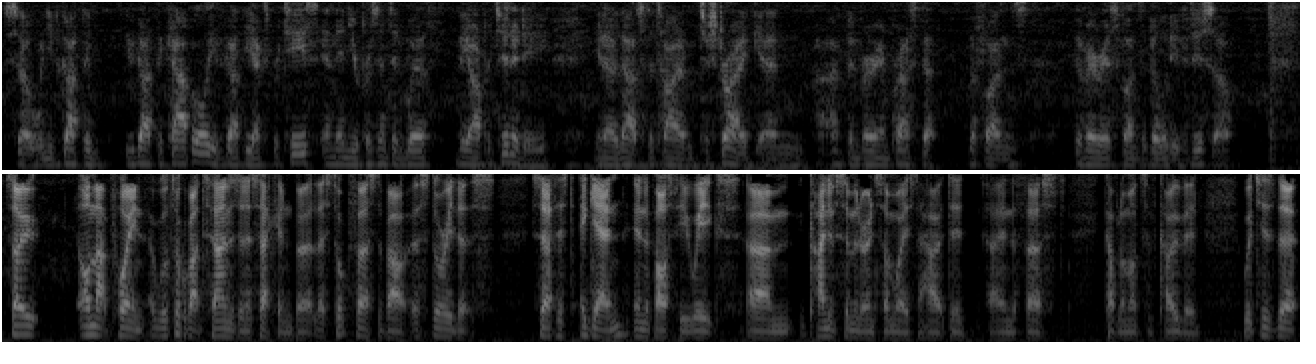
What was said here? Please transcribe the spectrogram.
So when you've got the you've got the capital, you've got the expertise, and then you're presented with the opportunity, you know, that's the time to strike. And I've been very impressed at the funds, the various funds' ability to do so. So on that point, we'll talk about terms in a second, but let's talk first about a story that's surfaced again in the past few weeks, um, kind of similar in some ways to how it did uh, in the first couple of months of COVID, which is that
